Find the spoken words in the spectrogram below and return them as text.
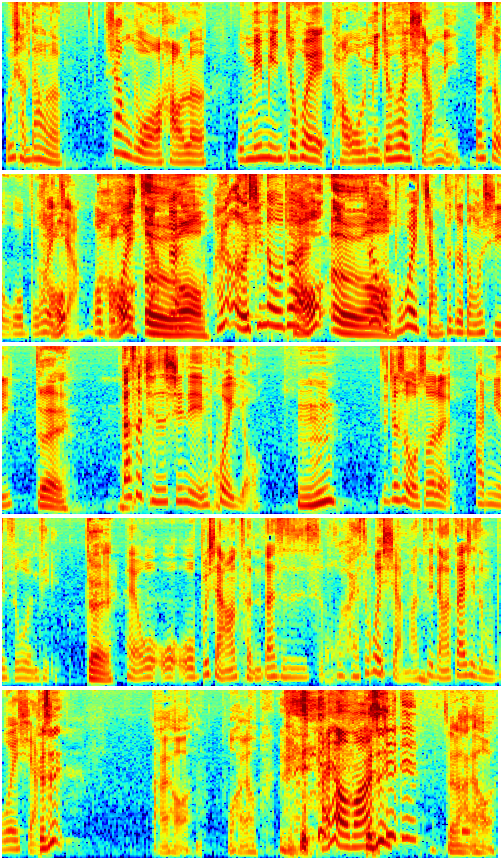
我想到了，像我好了，我明明就会好，我明明就会想你，但是我不会讲，我不会讲，哦、对，很恶心，对不对？好恶哦，所以我不会讲这个东西。对，但是其实心里会有，嗯，这就是我说的爱面子问题。对，哎，我我我不想要承认，但是是会还是会想嘛，自己两个在一起怎么不会想？可是还好啊，我还好，还好吗？可是真的还好啊，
